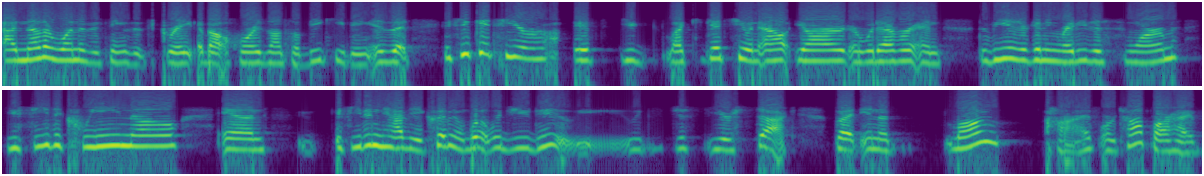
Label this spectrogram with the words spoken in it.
another one of the things that's great about horizontal beekeeping is that if you get to your, if you like, you get to an out yard or whatever, and the bees are getting ready to swarm, you see the queen though, and if you didn't have the equipment, what would you do? You just you're stuck. But in a long hive or top bar hive,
